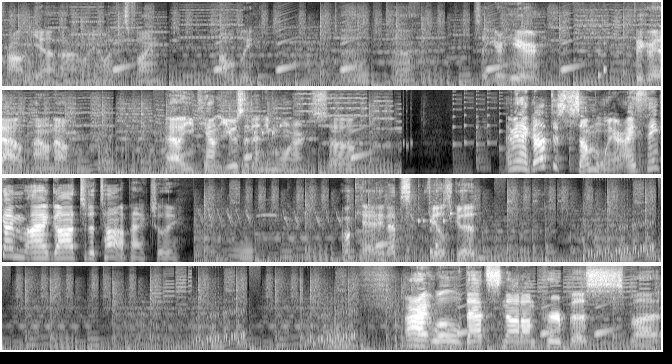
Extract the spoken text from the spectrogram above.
probably... Yeah, uh, you know what? It's fine. Probably. Uh, uh, So you're here. Figure it out. I don't know. Oh, you can't use it anymore, so... I mean, I got this somewhere. I think I'm I got to the top, actually. Okay, that feels good. Alright, well, that's not on purpose, but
